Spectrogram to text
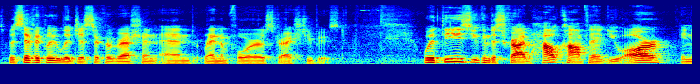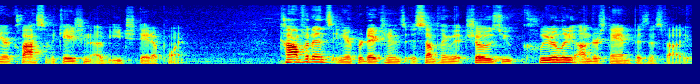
specifically logistic regression and random forest or XGBoost. With these, you can describe how confident you are in your classification of each data point. Confidence in your predictions is something that shows you clearly understand business value.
